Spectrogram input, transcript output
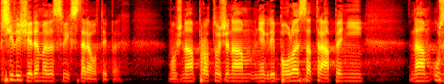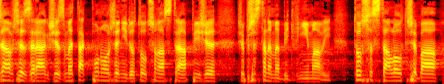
příliš jedeme ve svých stereotypech. Možná proto, že nám někdy bolest a trápení nám uzavře zrak, že jsme tak ponořeni do toho, co nás trápí, že, že přestaneme být vnímaví. To se stalo třeba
